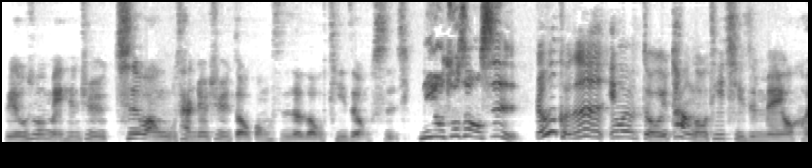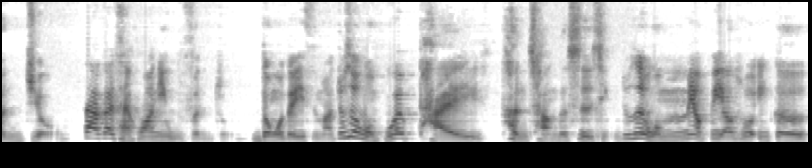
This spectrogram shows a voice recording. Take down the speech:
比如说每天去吃完午餐就去走公司的楼梯这种事情。你有做这种事？就是可是因为走一趟楼梯其实没有很久。大概才花你五分钟，你懂我的意思吗？就是我不会排很长的事情，就是我们没有必要说一个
